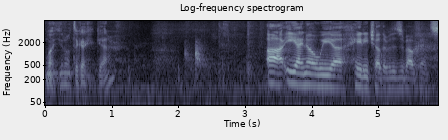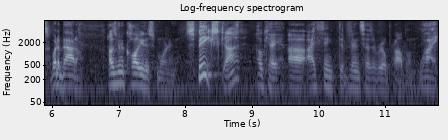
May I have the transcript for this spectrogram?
What, you don't think I could get her? Uh, E, I know we uh, hate each other, but this is about Vince. What about him? I was gonna call you this morning. Speak, Scott. Okay, uh, I think that Vince has a real problem. Why?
